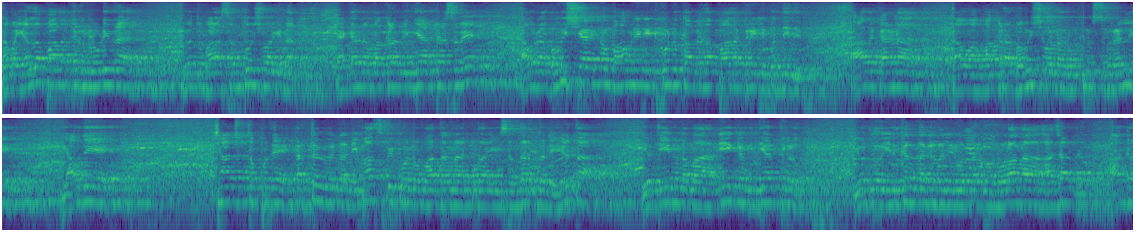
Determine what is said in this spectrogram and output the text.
ನಮ್ಮ ಎಲ್ಲ ಪಾಲಕರನ್ನು ನೋಡಿದ್ರೆ ಸಂತೋಷವಾಗಿದ್ದಾರೆ. ಯಾಕಂದ್ರೆ ಮಕ್ಕಳ ವಿದ್ಯಾಭ್ಯಾಸವೇ ಅವರ ಭವಿಷ್ಯ ಎನ್ನುವ ಭಾವನೆಯನ್ನು ಇಟ್ಕೊಂಡು ತಾವೆಲ್ಲ ಪಾಲಕರು ಇಲ್ಲಿ ಬಂದಿದ್ದೀವಿ ಆದ ಕಾರಣ ತಾವು ಆ ಮಕ್ಕಳ ಭವಿಷ್ಯವನ್ನು ರೂಪಿಸುವುದರಲ್ಲಿ ಯಾವುದೇ ಚಾಚು ತಪ್ಪದೆ ಕರ್ತವ್ಯವನ್ನು ನಿಭಾಯಿಸಬೇಕು ಅನ್ನೋ ಮಾತನ್ನು ಕೂಡ ಈ ಸಂದರ್ಭದಲ್ಲಿ ಹೇಳ್ತಾ, ಇವತ್ತೇನು ನಮ್ಮ ಅನೇಕ ವಿದ್ಯಾರ್ಥಿಗಳು ಇವತ್ತು ಇಲ್ಕಲ್ ನಗರದಲ್ಲಿರುವಂಥ ನಮ್ಮ ಮೌಲಾನಾ ಆಜಾದ್ ಆಂಗ್ಲ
